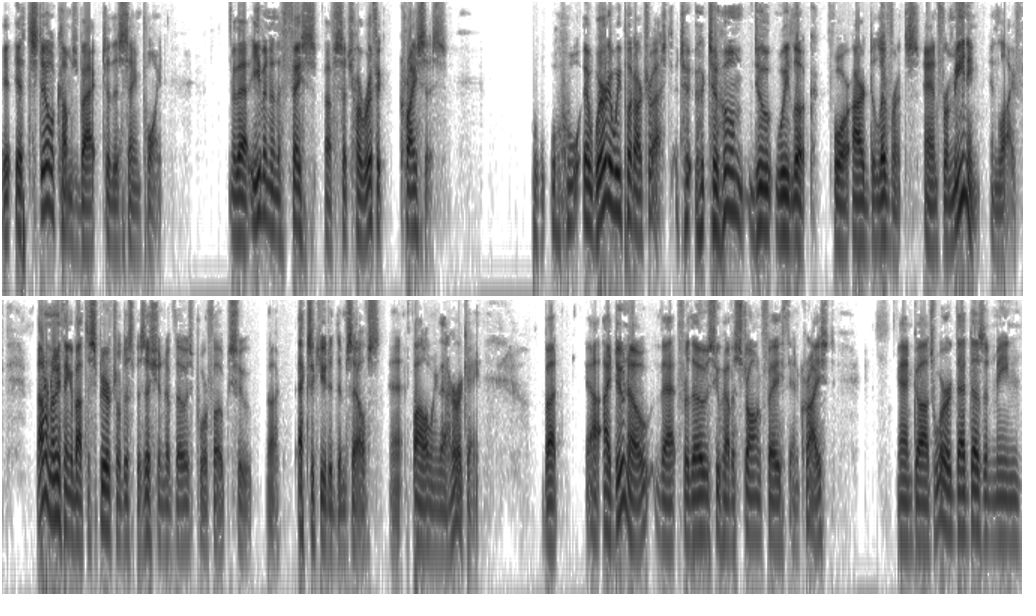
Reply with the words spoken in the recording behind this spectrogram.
it, it still comes back to the same point that even in the face of such horrific crisis, where do we put our trust? To, to whom do we look for our deliverance and for meaning in life? I don't know anything about the spiritual disposition of those poor folks who uh, executed themselves uh, following that hurricane. But I do know that for those who have a strong faith in Christ and God's word, that doesn't mean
